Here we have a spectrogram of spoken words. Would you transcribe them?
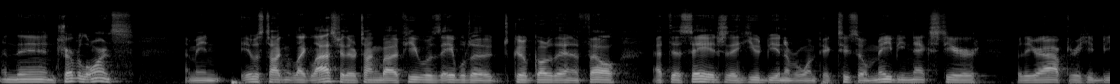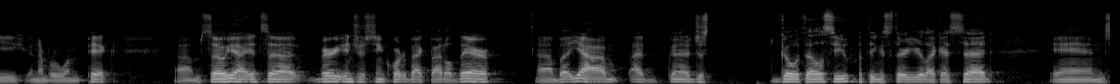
And then Trevor Lawrence, I mean, it was talking like last year, they were talking about if he was able to go, to the NFL at this age, then he would be a number one pick, too. So maybe next year or the year after, he'd be a number one pick. Um, so yeah, it's a very interesting quarterback battle there. Uh, but yeah, I'm, I'm, gonna just go with LSU. I think it's their year, like I said, and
